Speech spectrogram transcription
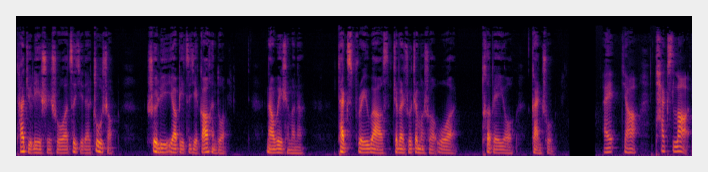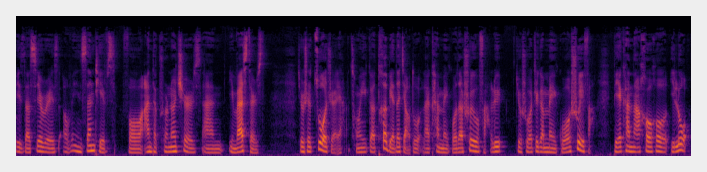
他举例是说自己的助手税率要比自己高很多。那为什么呢？《Tax Free Wealth》这本书这么说，我特别有感触。哎，叫 Tax law is a series of incentives for entrepreneurs and investors。就是作者呀，从一个特别的角度来看美国的税务法律，就说这个美国税法，别看它厚厚一摞，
